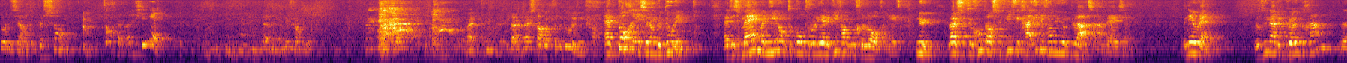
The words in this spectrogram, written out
door dezelfde persoon. Toch wel origineel. Mevrouw. Maar daar, daar snap ik de bedoeling niet van. En toch is er een bedoeling. Het is mijn manier om te controleren wie van u gelogen heeft. Nu, luistert u goed alstublieft, ik ga ieder van u een plaats aanwijzen. Meneer Wren, wilt u naar de keuken gaan? Uh,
